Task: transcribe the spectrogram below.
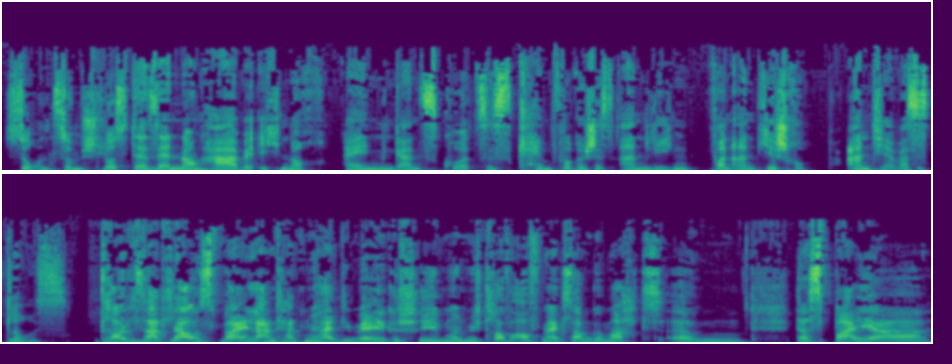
So, und zum Schluss der Sendung habe ich noch ein ganz kurzes kämpferisches Anliegen von Antje Schrupp. Antje, was ist los? Traudel Sattler aus Mailand hat mir halt die Mail geschrieben und mich darauf aufmerksam gemacht, ähm, dass Bayer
